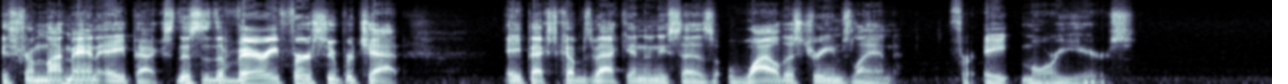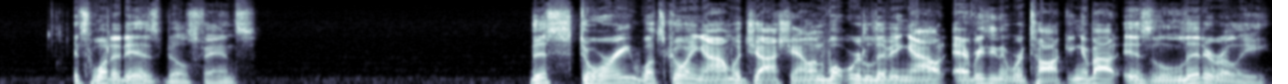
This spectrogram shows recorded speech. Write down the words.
is from my man Apex. This is the very first super chat. Apex comes back in and he says, Wildest Dreams Land for eight more years. It's what it is, Bills fans. This story, what's going on with Josh Allen, what we're living out, everything that we're talking about is literally,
